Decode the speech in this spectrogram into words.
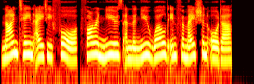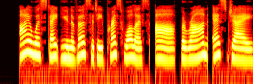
1984 Foreign News and the New World Information Order. Iowa State University Press Wallace, R., Baran, S. J.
